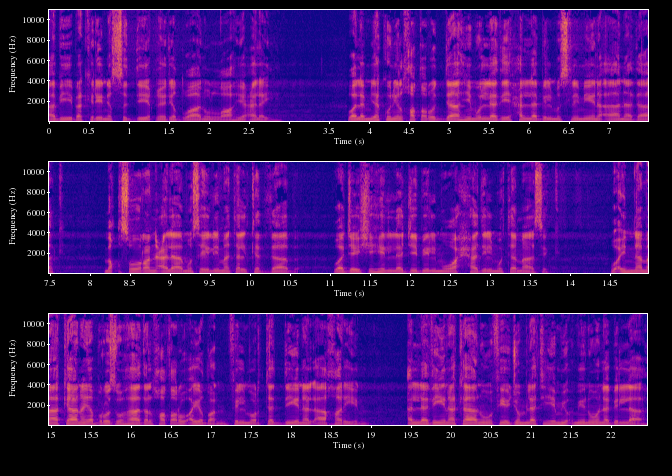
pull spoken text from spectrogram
أبي بكر الصديق رضوان الله عليه. ولم يكن الخطر الداهم الذي حل بالمسلمين آنذاك مقصورا على مسيلمة الكذاب وجيشه اللجب الموحد المتماسك. وإنما كان يبرز هذا الخطر أيضا في المرتدين الآخرين الذين كانوا في جملتهم يؤمنون بالله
